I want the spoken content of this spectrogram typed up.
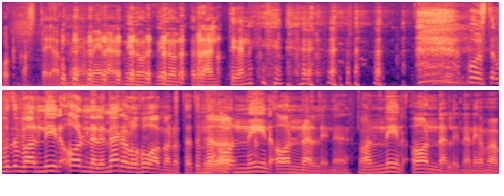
podcasteja, meidän, minun, minun ränttiäni. Musta, mutta mä oon niin onnellinen. Mä en ollut huomannut, että mä oon niin onnellinen. Mä oon niin onnellinen ja mä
